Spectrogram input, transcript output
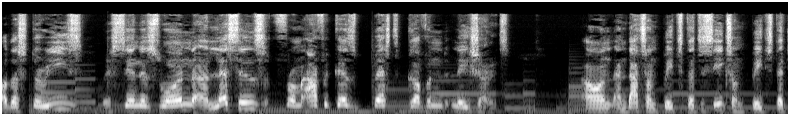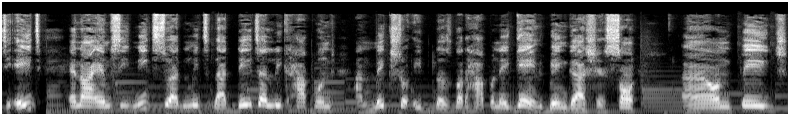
other stories, we're seeing this one uh, lessons from Africa's best governed nations. On, and that's on page 36. On page 38, NIMC needs to admit that data leak happened and make sure it does not happen again. Benga Chesson. Uh, on page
